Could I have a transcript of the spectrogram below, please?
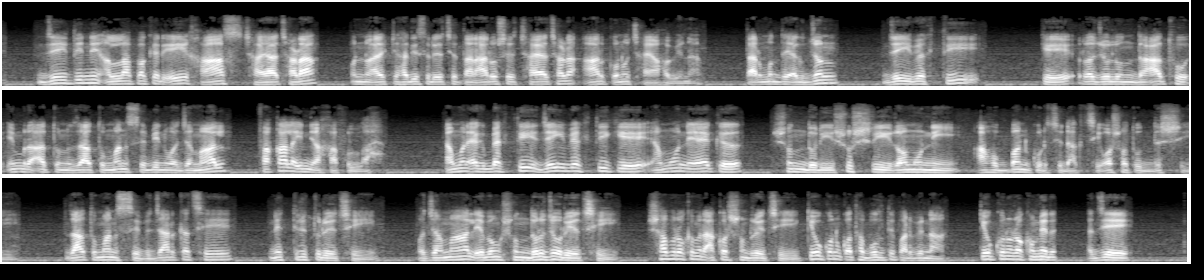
যেই দিনে আল্লাহ পাকের এই খাস ছায়া ছাড়া অন্য আরেকটি হাদিস রয়েছে, তার আরও সে ছায়া ছাড়া আর কোনো ছায়া হবে না। তার মধ্যে একজন যেই ব্যক্তিকে রজলুন দাআথু ইমরা আতুন জাতু মানসেবিন ওয়া জামাল, ফাকাল ইন আখাফুল্লাহ। এমন এক ব্যক্তি, যেই ব্যক্তিকে এমন এক সুন্দরী, সুশ্রী, রমণী আহ্বান করছে, ডাকছে, অসৎ উদ্দেশ্যে। জাতু মানসেব, যার কাছে নেতৃত্ব রয়েছে ও জামাল এবং সৌন্দর্য রয়েছে, সব রকমের আকর্ষণ রয়েছে। কেউ কোনো কথা বলতে পারবে না, কেউ কোনো রকমের যে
